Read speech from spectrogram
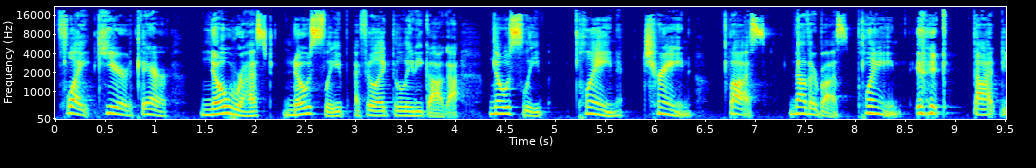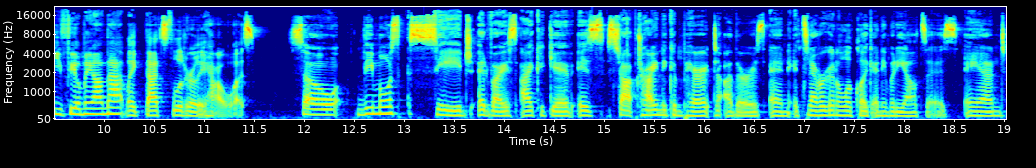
flight here, there, no rest, no sleep. I feel like the Lady Gaga, no sleep, plane, train, bus, another bus, plane. Like that, you feel me on that? Like that's literally how it was. So, the most sage advice I could give is stop trying to compare it to others, and it's never going to look like anybody else's. And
